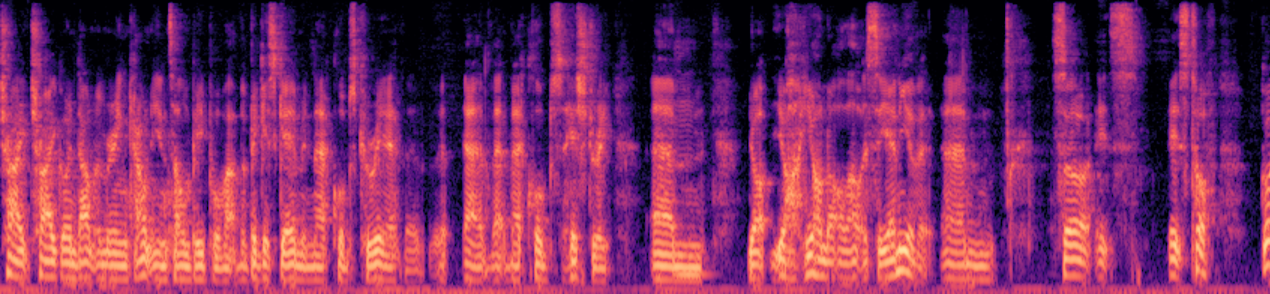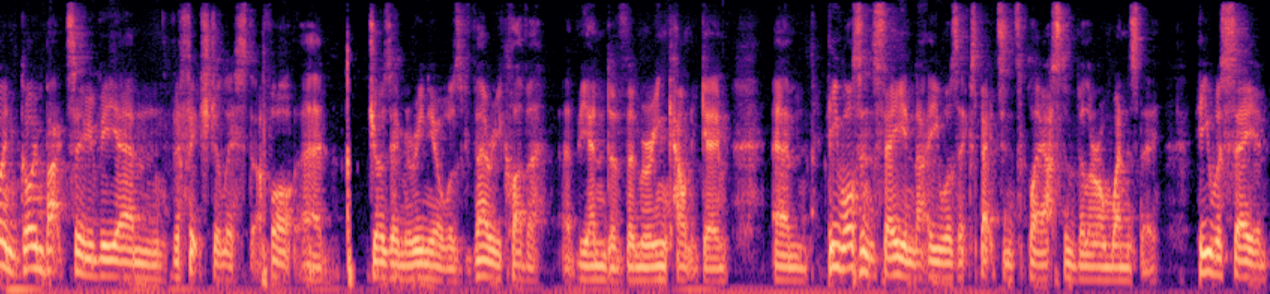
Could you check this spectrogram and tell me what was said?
try try going down to Marine County and telling people that the biggest game in their club's career, their, their, their club's history, um, you're, you're you're not allowed to see any of it. Um, so it's it's tough going going back to the um, the fixture list, I thought uh, Jose Mourinho was very clever at the end of the Marine County game. Um, he wasn't saying that he was expecting to play Aston Villa on Wednesday. He was saying,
